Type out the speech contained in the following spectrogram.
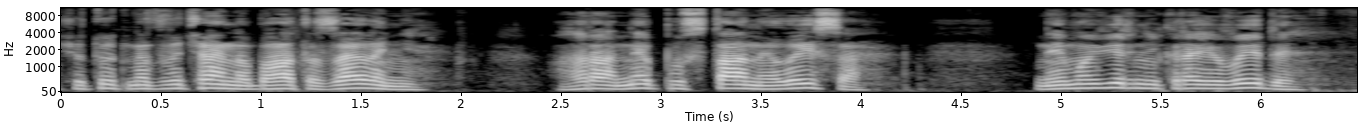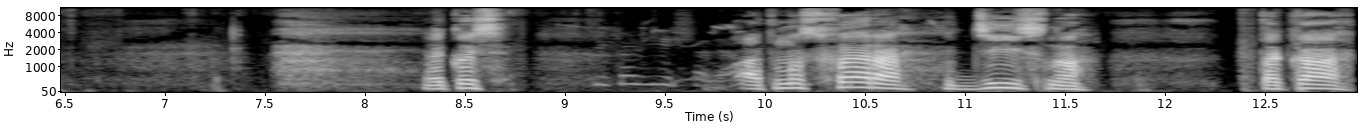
що тут надзвичайно багато зелені, гора не пуста, не лиса, неймовірні краєвиди. Якось атмосфера дійсно така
